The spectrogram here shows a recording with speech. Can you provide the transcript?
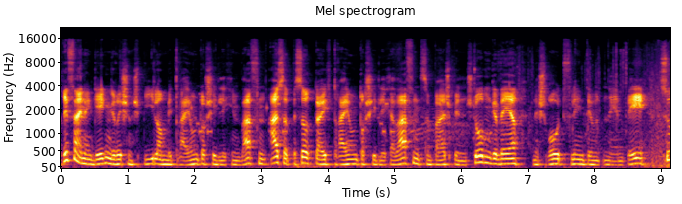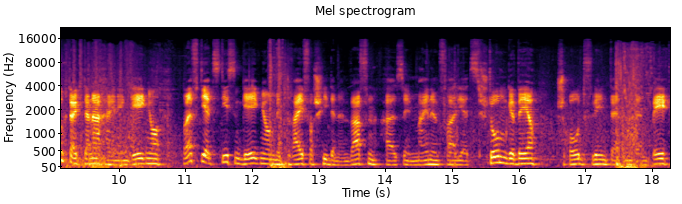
Triff einen gegnerischen Spieler mit drei unterschiedlichen Waffen, also besorgt euch drei unterschiedliche Waffen, zum Beispiel ein Sturmgewehr, eine Schrotflinte und eine MB, sucht euch danach einen Gegner, trefft jetzt diesen Gegner mit drei verschiedenen Waffen, also in meinem Fall jetzt Sturmgewehr, Schrotflinte und MB.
